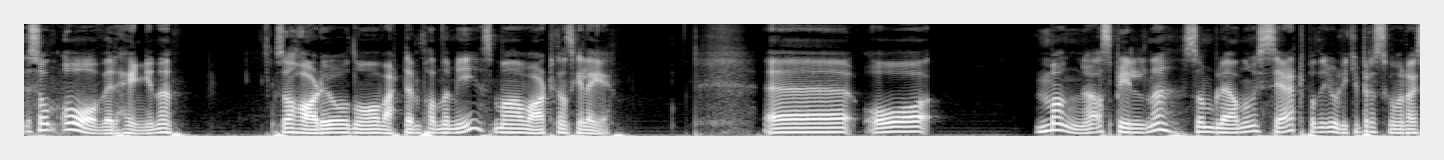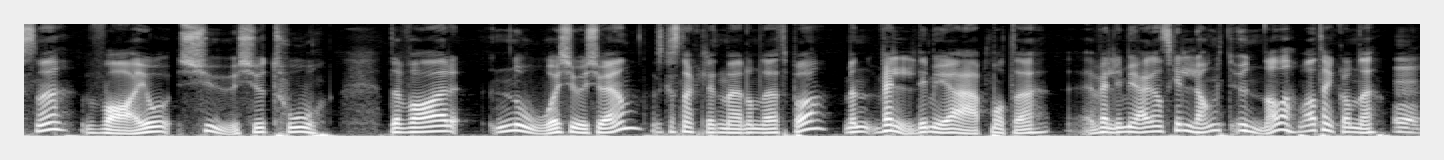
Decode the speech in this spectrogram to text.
sånn overhengende så har det jo nå vært en pandemi som har vart ganske lenge. Eh, og mange av spillene som ble annonsert på de ulike pressekonferansene, var jo 2022. Det var noe 2021. Vi skal snakke litt mer om det etterpå. Men veldig mye er på en måte Veldig mye er ganske langt unna, da. Hva tenker du om det? Mm.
